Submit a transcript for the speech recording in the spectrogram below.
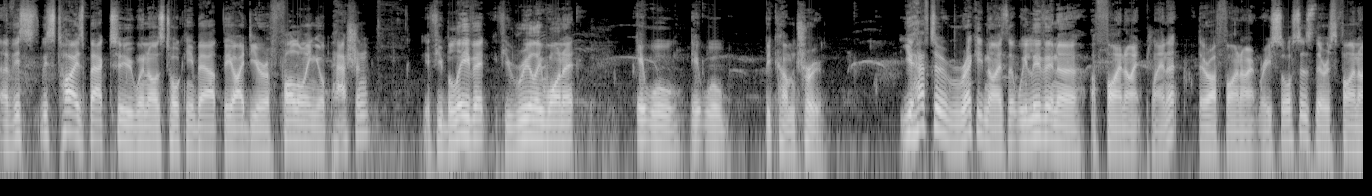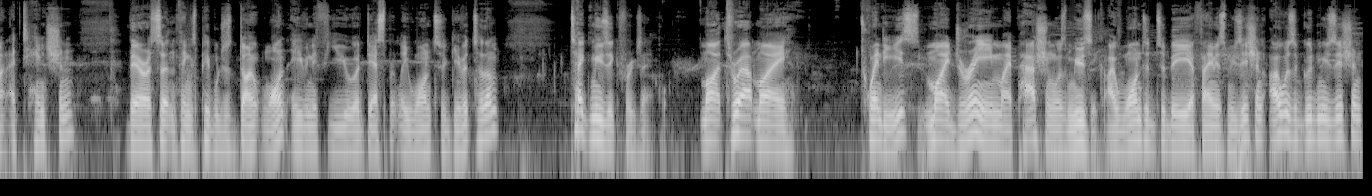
uh, this, this ties back to when I was talking about the idea of following your passion. If you believe it, if you really want it, it will, it will become true. you have to recognize that we live in a, a, finite planet. There are finite resources. There is finite attention. There are certain things people just don't want, even if you desperately want to give it to them. Take music, for example. My, throughout my 20s, my dream, my passion was music. I wanted to be a famous musician. I was a good musician.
